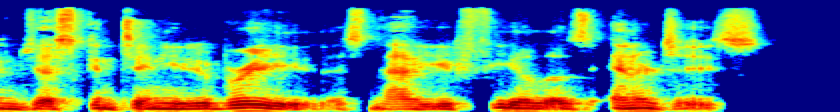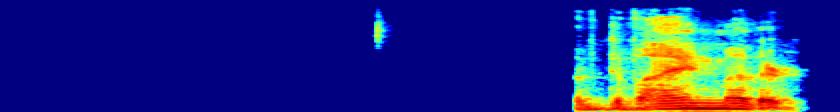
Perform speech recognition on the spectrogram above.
And just continue to breathe as now you feel those energies of Divine Mother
